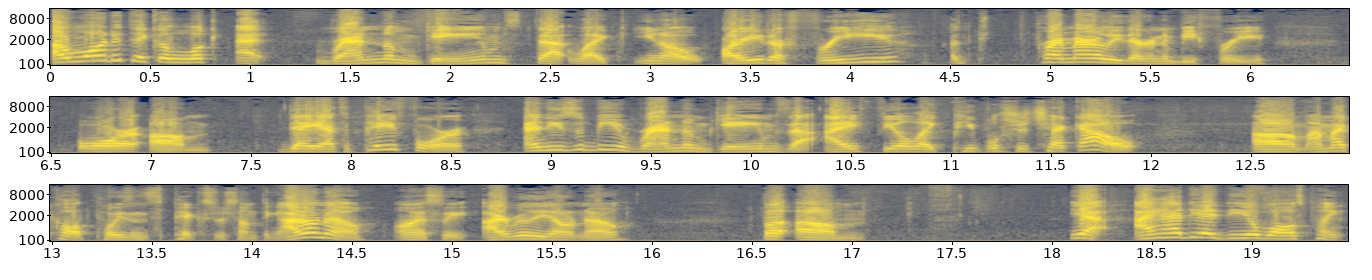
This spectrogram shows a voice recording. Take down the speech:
I wanted to take a look at random games that like you know are either free, uh, primarily they're gonna be free, or um they have to pay for, and these would be random games that I feel like people should check out. Um, I might call it Poison's Picks or something. I don't know, honestly. I really don't know. But um yeah, I had the idea while I was playing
